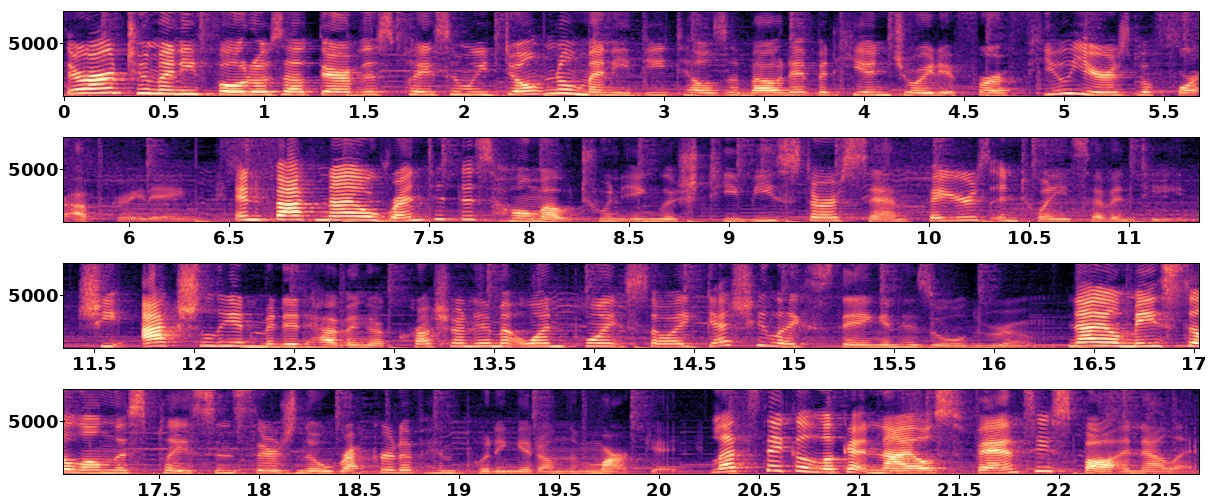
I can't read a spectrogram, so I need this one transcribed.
There aren't too many photos out there of this place and we don't know many details about it, but he enjoyed it for a few years before upgrading. In fact, Niall rented this home out to an English TV star, Sam Faiers, in 2017. She actually admitted having a crush on him at one point, so I guess she likes staying in his old room. Niall may still own this place since there's no record of him putting it on the market. Let's take a look at Niall's fancy spot in LA.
